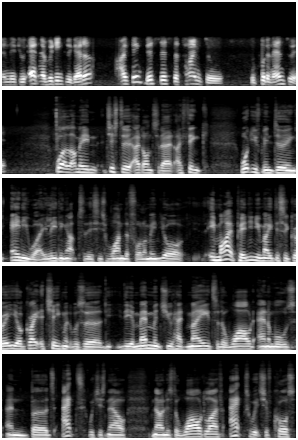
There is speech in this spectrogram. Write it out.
and if you add everything together, I think this is the time to to put an end to it. Well, I mean, just to add on to that, I think what you've been doing anyway, leading up to this, is wonderful. I mean, your, in my opinion, you may disagree. Your great achievement was uh, the, the amendments you had made to the Wild Animals and Birds Act, which is now known as the Wildlife Act, which, of course,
